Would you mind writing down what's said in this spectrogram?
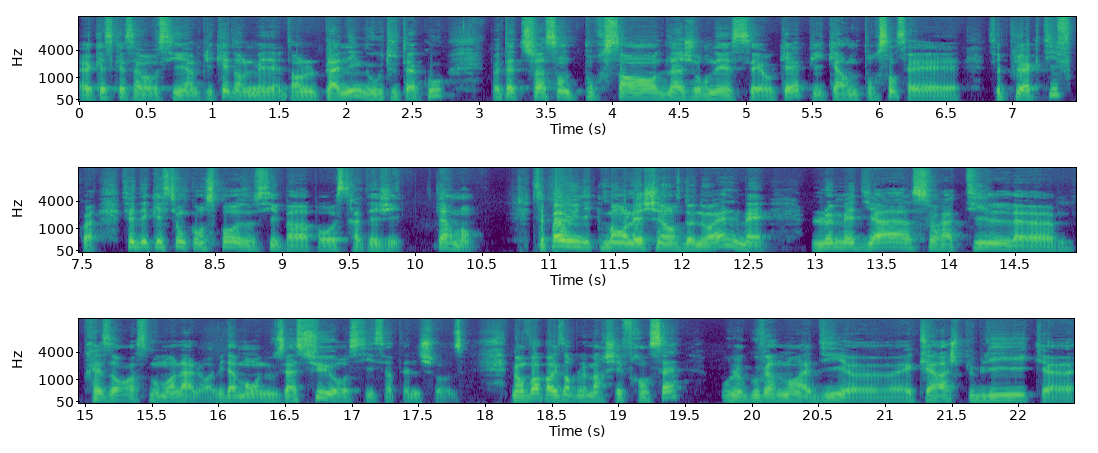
Euh, Qu'est-ce que ça va aussi impliquer dans le dans le planning où tout à coup peut-être 60% de la journée c'est ok, puis 40% c'est c'est plus actif quoi? C'est des questions qu'on se pose aussi par rapport aux stratégies, clairement. C'est pas uniquement l'échéance de Noël, mais le média sera-t-il euh, présent à ce moment-là? Alors évidemment, on nous assure aussi certaines choses. Mais on voit par exemple le marché français où le gouvernement a dit euh, éclairage public, euh,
